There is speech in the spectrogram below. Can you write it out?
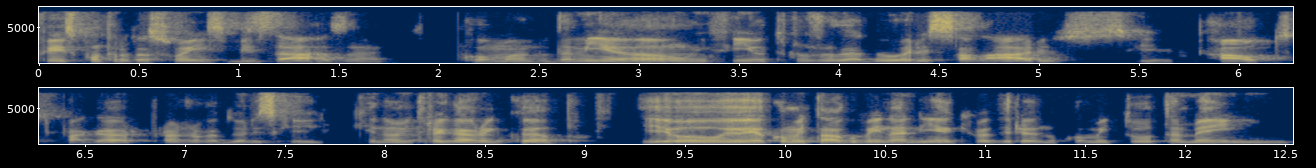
fez contratações bizarras, né? comando Damião, enfim, outros jogadores, salários altos que pagaram para jogadores que, que não entregaram em campo. E eu, eu ia comentar algo bem na linha que o Adriano comentou também,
